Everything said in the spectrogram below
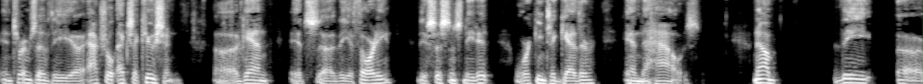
in terms of the uh, actual execution. Uh, again, it's uh, the authority, the assistance needed, working together, and the hows. Now, the uh,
